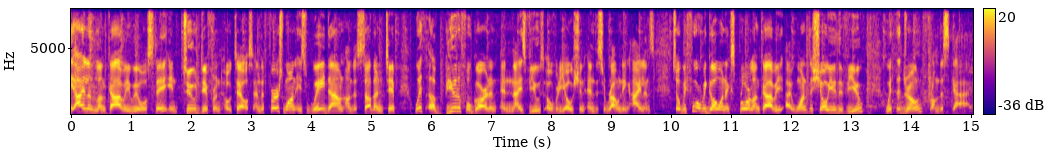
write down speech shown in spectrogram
The island Langkawi we will stay in two different hotels and the first one is way down on the southern tip with a beautiful garden and nice views over the ocean and the surrounding islands. So before we go and explore Langkawi I wanted to show you the view with the drone from the sky.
